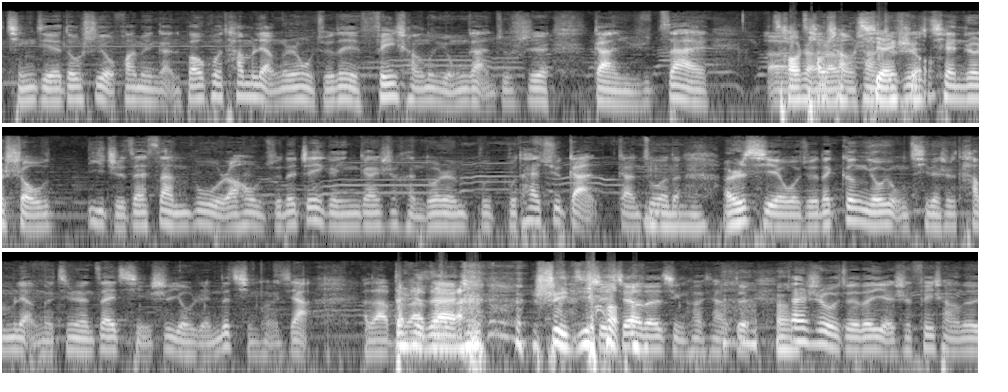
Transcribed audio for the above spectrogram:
情节，都是有画面感的，包括他们两个人，我觉得也非常的勇敢，就是敢于在操场上就是，牵着手。一直在散步，然后我觉得这个应该是很多人不不太去敢敢做的，而且我觉得更有勇气的是，他们两个竟然在寝室有人的情况下，但是在 睡觉。睡觉的情况下，对，但是我觉得也是非常的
